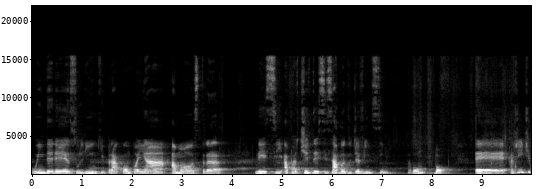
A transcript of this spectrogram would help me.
o endereço, o link para acompanhar a mostra nesse a partir desse sábado, dia 25, tá bom? Bom, é, a gente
